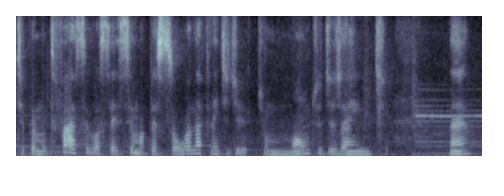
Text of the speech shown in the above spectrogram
Tipo, é muito fácil você ser uma pessoa na frente de, de um monte de gente, né?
